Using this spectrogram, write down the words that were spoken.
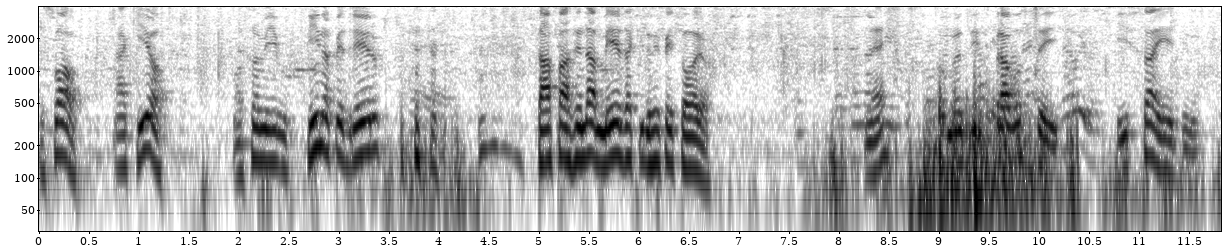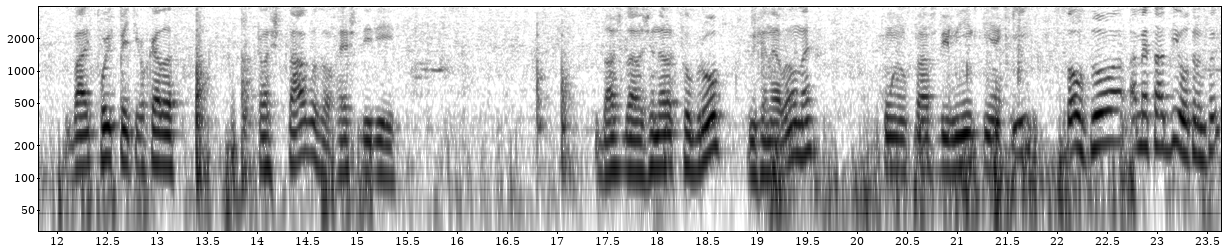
Pessoal, aqui ó, nosso amigo Pina Pedreiro tá fazendo a mesa aqui do refeitório, ó. né? Como eu disse pra vocês. Isso aí, Pina. Vai, foi feito com aquelas, aquelas tábuas, ó, resto de, de da, da janela que sobrou, do janelão, né? Com um pedaço de linha que tinha aqui. Só usou a metade de outra, não foi?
